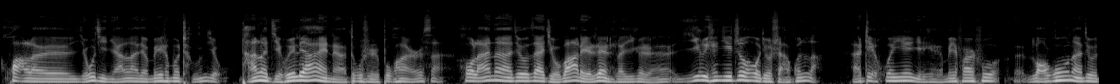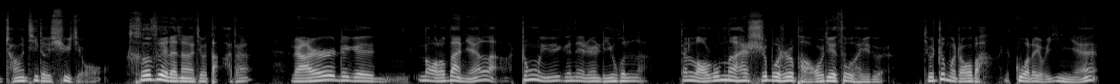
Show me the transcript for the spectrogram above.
画了有几年了就没什么成就。谈了几回恋爱呢，都是不欢而散。后来呢，就在酒吧里认识了一个人，一个星期之后就闪婚了。啊，这婚姻也没法说。老公呢就长期的酗酒，喝醉了呢就打他。俩人这个闹了半年了，终于跟那人离婚了。但老公呢还时不时跑过去揍他一顿。就这么着吧，过了有一年，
